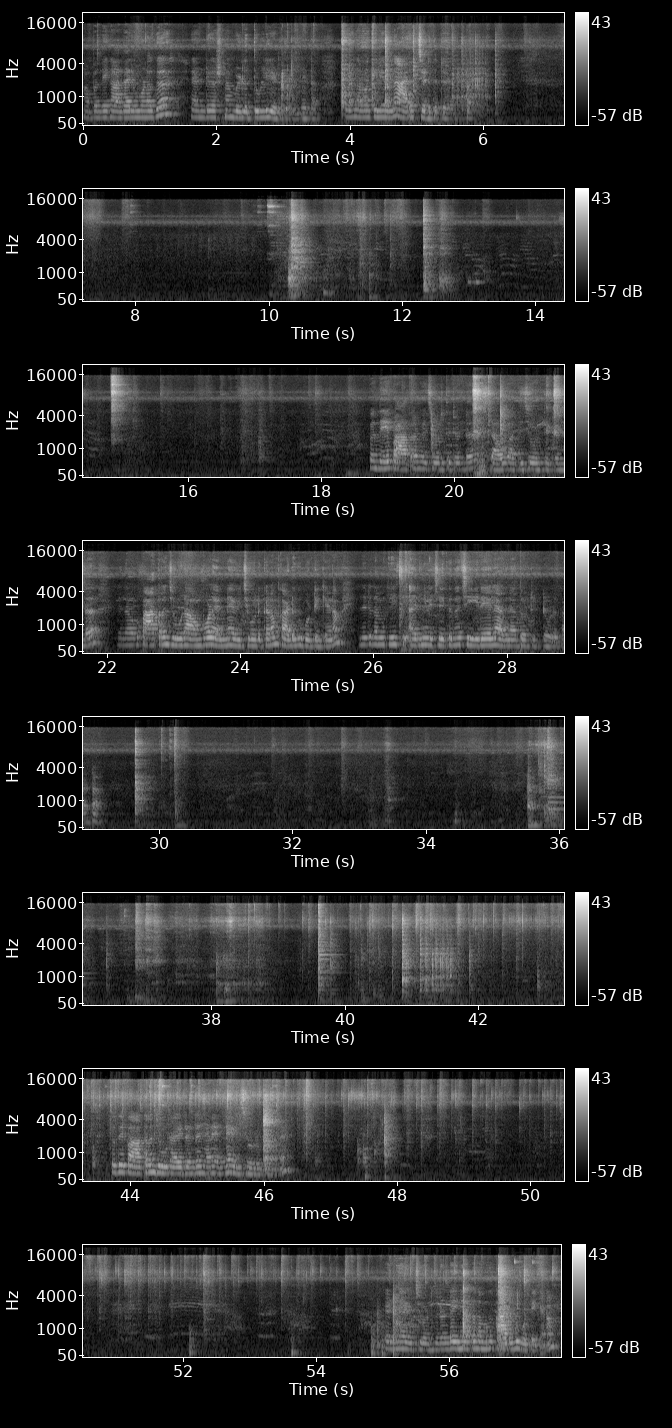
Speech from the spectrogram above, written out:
അപ്പോൾ എന്തേ കാന്താരിമുളക് രണ്ട് കഷ്ണം വെളുത്തുള്ളി എടുത്തിട്ടുണ്ട് കേട്ടോ. അപ്പോൾ നമുക്കിനി ഒന്ന് അരച്ചെടുത്തിട്ട് വരാം കേട്ടോ. ഇപ്പം ദേ പാത്രം വെച്ച് കൊടുത്തിട്ടുണ്ട് സ്റ്റൗ കത്തിച്ച് കൊടുത്തിട്ടുണ്ട്. നമുക്ക് പാത്രം ചൂടാകുമ്പോൾ എണ്ണ ഒഴിച്ച് കൊടുക്കണം കടുക് പൊട്ടിക്കണം. എന്നിട്ട് നമുക്ക് ഈ അരിഞ്ഞ് വെച്ചേക്കുന്ന ചീരയില അതിനകത്തോട്ട് ഇട്ട് കൊടുക്കാം കേട്ടോ. ഇപ്പോൾ ഇത് പാത്രം ചൂടായിട്ടുണ്ട് ഞാൻ എണ്ണ ഒഴിച്ച് കൊടുക്കുകയാണ് എണ്ണ ഒഴിച്ചു കൊടുത്തിട്ടുണ്ട്. ഇനിയിപ്പോൾ നമുക്ക് കടുക് പൊട്ടിക്കണം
